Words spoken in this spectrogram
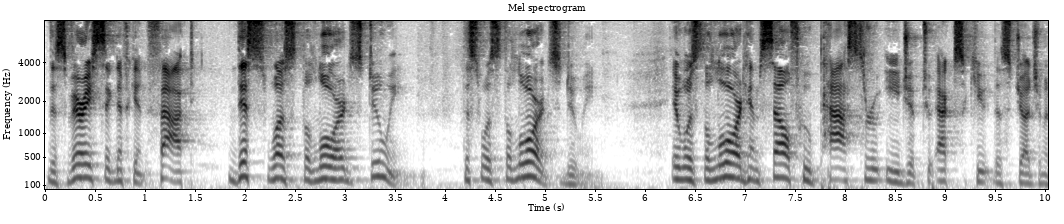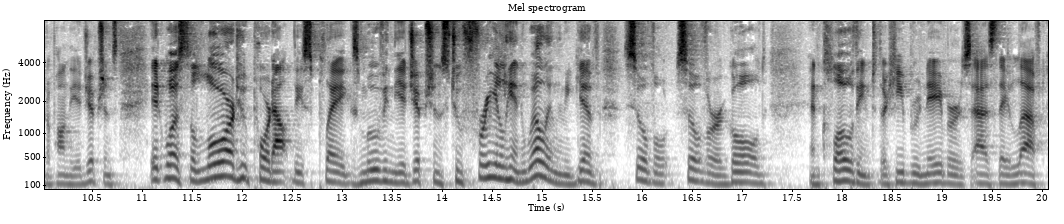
this very significant fact. This was the Lord's doing. This was the Lord's doing. It was the Lord Himself who passed through Egypt to execute this judgment upon the Egyptians. It was the Lord who poured out these plagues, moving the Egyptians to freely and willingly give silver, silver gold, and clothing to their Hebrew neighbors as they left.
